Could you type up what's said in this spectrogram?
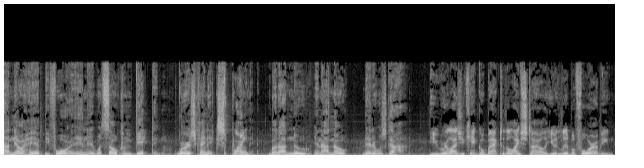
I never had before, and it was so convicting. Words can't explain it, but I knew and I know that it was God you realize you can't go back to the lifestyle that you had lived before. I mean,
